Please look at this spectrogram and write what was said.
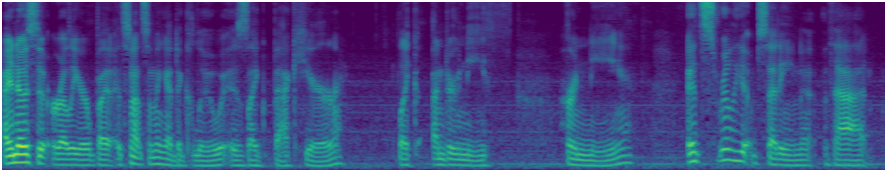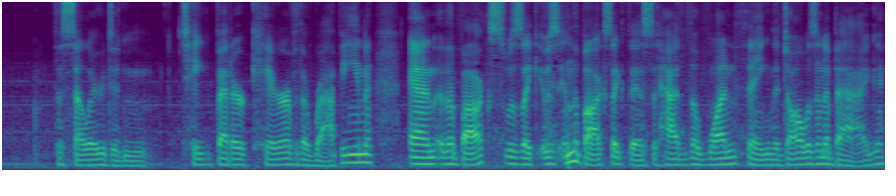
I noticed it earlier, but it's not something I had to glue. Is like back here like underneath her knee. It's really upsetting that the seller didn't take better care of the wrapping and the box was like it was in the box like this it had the one thing the doll was in a bag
